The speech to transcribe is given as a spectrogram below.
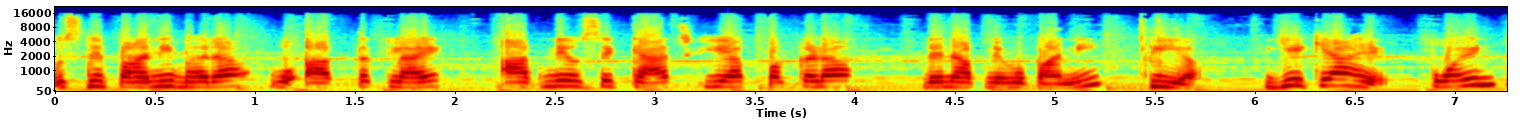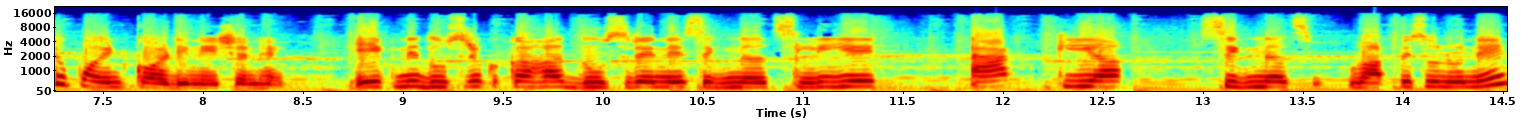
उसने पानी भरा, वो आप तक लाए, आपने उसे कैच किया, पकड़ा देन आपने वो पानी पिया। ये क्या है? पॉइंट टू पॉइंट कोऑर्डिनेशन है। एक ने दूसरे को कहा, दूसरे ने सिग्नल्स लिए एक्ट किया सिग्नल्स वापस उन्होंने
